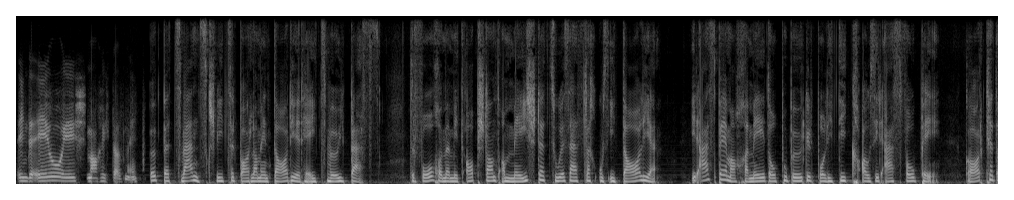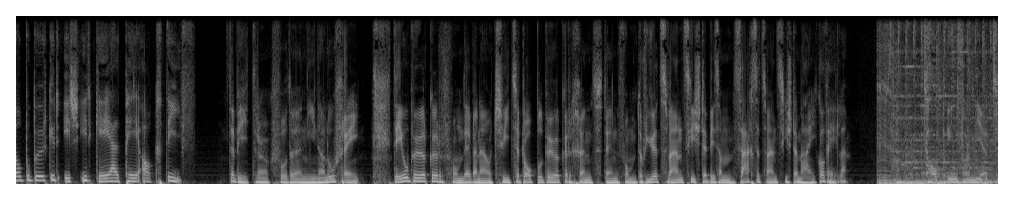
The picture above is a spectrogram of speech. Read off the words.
in der EU ist, mache ich das nicht. Etwa 20 Schweizer Parlamentarier haben zwei Pässe. Davon kommen mit Abstand am meisten zusätzlich aus Italien. In der SP machen mehr Doppelbürger Politik als in der SVP. Gar kein Doppelbürger ist in der GLP aktiv. Der Beitrag von Nina Lufrey. Die EU-Bürger und eben auch die Schweizer Doppelbürger können dann vom 23. bis am 26. Mai wählen. Top informiert,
